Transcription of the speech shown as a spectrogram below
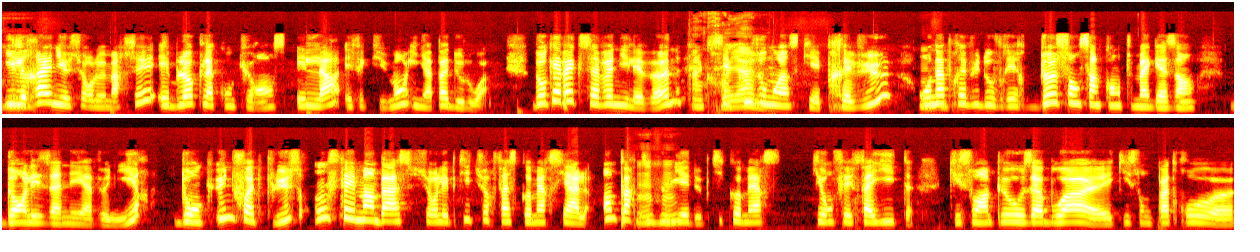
il mhm. règne sur le marché et bloque la concurrence. Et là, effectivement, il n'y a pas de loi. Donc avec 7-Eleven, c'est plus ou moins ce qui est prévu. On a mhm. prévu d'ouvrir 250 magasins dans les années à venir. Donc une fois de plus, on fait main basse sur les petites surfaces commerciales, en particulier mhm. de petits commerces qui ont fait faillite, qui sont un peu aux abois et qui sont pas trop, euh,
